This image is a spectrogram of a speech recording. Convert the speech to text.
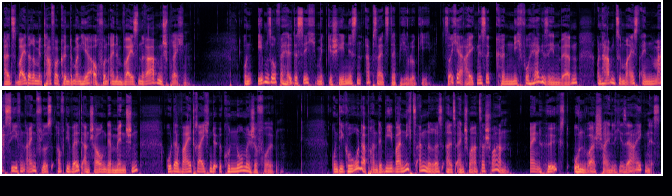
Als weitere Metapher könnte man hier auch von einem weißen Raben sprechen. Und ebenso verhält es sich mit Geschehnissen abseits der Biologie. Solche Ereignisse können nicht vorhergesehen werden und haben zumeist einen massiven Einfluss auf die Weltanschauung der Menschen oder weitreichende ökonomische Folgen. Und die Corona-Pandemie war nichts anderes als ein schwarzer Schwan. Ein höchst unwahrscheinliches Ereignis.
